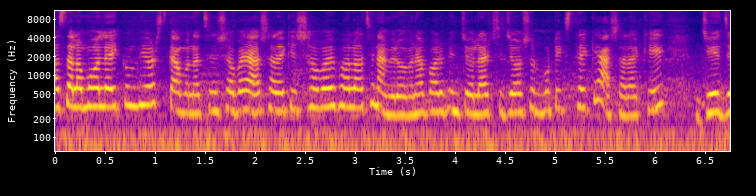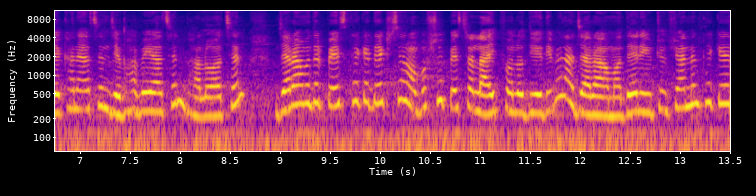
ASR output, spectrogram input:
আসসালামু আলাইকুম ভিউয়ার্স, কেমন আছেন সবাই? আশা রাখি সবাই ভালো আছেন। আমি রবিনা পারভিন চলে আসছি যশোর বুটিক্স থেকে। আশা রাখি যে যেখানে আছেন, যেভাবেই আছেন, ভালো আছেন। যারা আমাদের পেজ থেকে দেখছেন, অবশ্যই পেজটা লাইক, ফলো দিয়ে দিবেন। আর যারা আমাদের ইউটিউব চ্যানেল থেকে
